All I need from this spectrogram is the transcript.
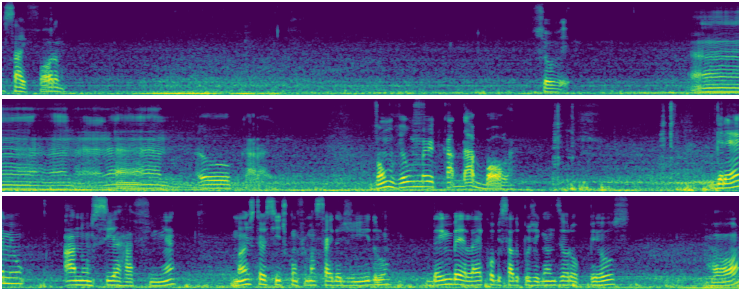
sai fora, mano. Deixa eu ver. Ah, oh, caralho. Vamos ver o mercado da bola. Grêmio anuncia Rafinha. Manchester City confirma a saída de ídolo. Dembélé cobiçado por gigantes europeus. Ó.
